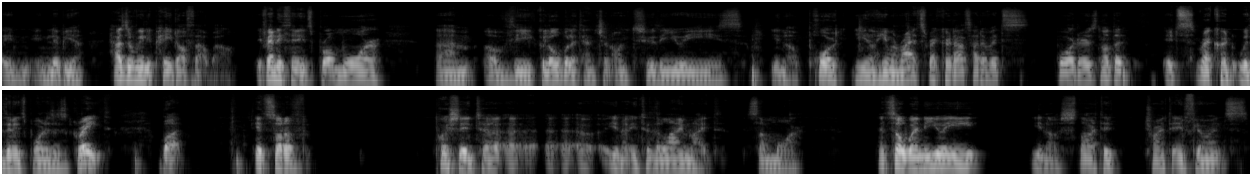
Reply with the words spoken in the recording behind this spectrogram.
in, in Libya hasn't really paid off that well. If anything, it's brought more um, of the global attention onto the UAE's, you know, poor, you know, human rights record outside of its borders. Not that its record within its borders is great, but it's sort of pushed into, uh, uh, uh, you know, into the limelight some more. And so when the UAE, you know, started trying to influence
